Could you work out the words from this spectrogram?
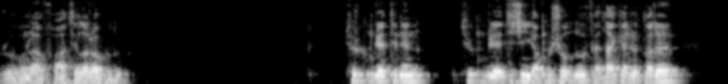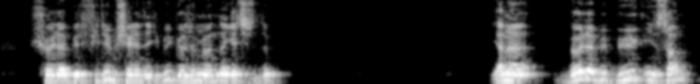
Ruhuna fatihalar okuduk. Türk milletinin Türk milleti için yapmış olduğu fedakarlıkları şöyle bir film şeridi gibi gözümün önüne geçirdim. Yani böyle bir büyük insan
